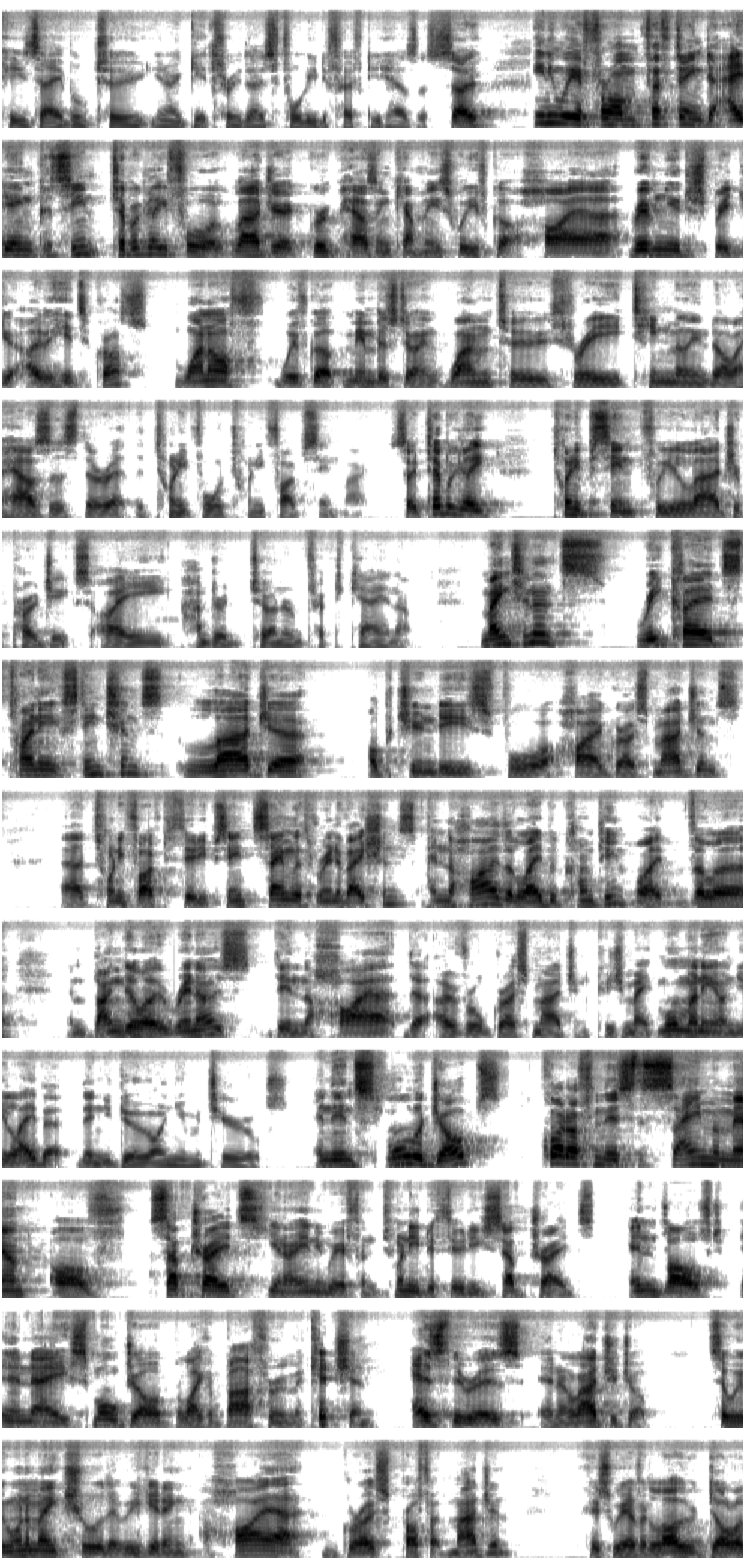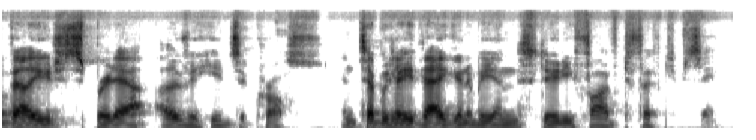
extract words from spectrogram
he's able to you know get through those 40 to 50 houses. So anywhere from 15 to 18 percent typically for larger group housing companies where you've got higher revenue to spread your overheads across. One off we've got members doing one two three 10 million dollar houses that are at the 24 25 percent mark. So typically 20% for your larger projects i.e 100 250k and up. Maintenance reclads tiny extensions larger opportunities for higher gross margins uh, 25 to 30%. Same with renovations. And the higher the labour content, like villa and bungalow renos, then the higher the overall gross margin because you make more money on your labour than you do on your materials. And then smaller jobs, quite often there's the same amount of sub trades, you know, anywhere from 20 to 30 sub trades involved in a small job like a bathroom, a kitchen, as there is in a larger job. So we want to make sure that we're getting a higher gross profit margin because we have a low dollar value to spread out overheads across. And typically they're going to be in the 35 to 50%.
